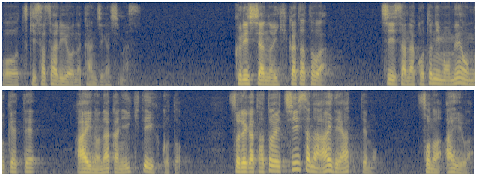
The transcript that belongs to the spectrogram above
突き刺さるような感じがします。クリスチャンの生き方とは小さなことにも目を向けて愛の中に生きていくこと。それがたとえ小さな愛であってもその愛は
